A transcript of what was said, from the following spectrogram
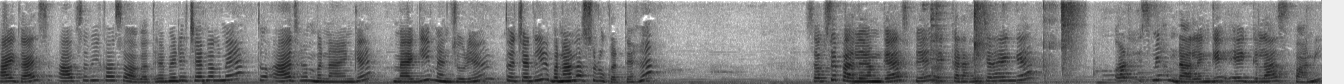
हाय गाइस आप सभी का स्वागत है मेरे चैनल में। तो आज हम बनाएँगे मैगी मंचूरियन। तो चलिए बनाना शुरू करते हैं। सबसे पहले हम गैस पे एक कढ़ाई चढ़ाएँगे और इसमें हम डालेंगे एक गिलास पानी।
